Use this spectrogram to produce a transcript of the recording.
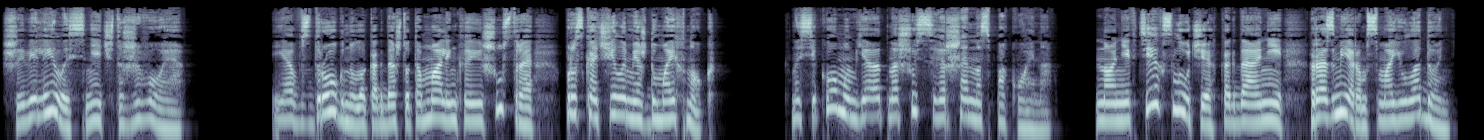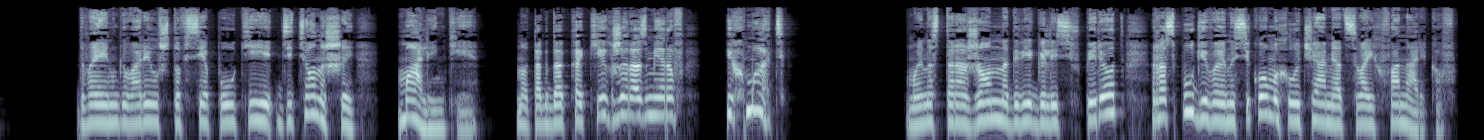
шевелилось нечто живое. Я вздрогнула, когда что-то маленькое и шустрое проскочило между моих ног. К насекомым я отношусь совершенно спокойно но не в тех случаях, когда они размером с мою ладонь. Двейн говорил, что все пауки-детеныши маленькие, но тогда каких же размеров их мать? Мы настороженно двигались вперед, распугивая насекомых лучами от своих фонариков.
